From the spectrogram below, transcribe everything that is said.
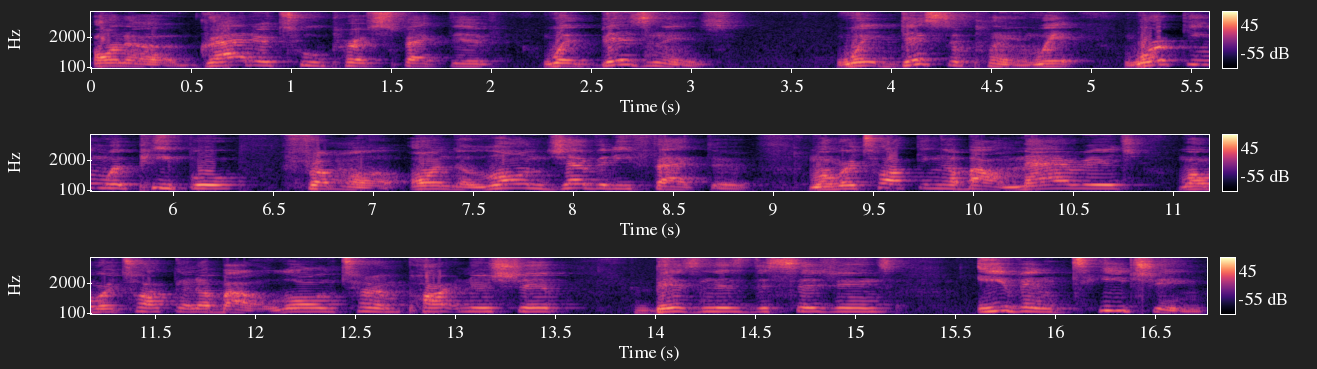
on a gratitude perspective with business, with discipline, with working with people from a, on the longevity factor. When we're talking about marriage, when we're talking about long-term partnership, business decisions, even teaching.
